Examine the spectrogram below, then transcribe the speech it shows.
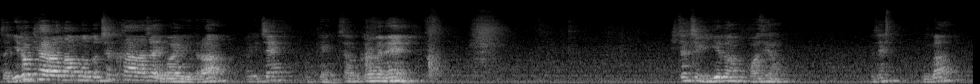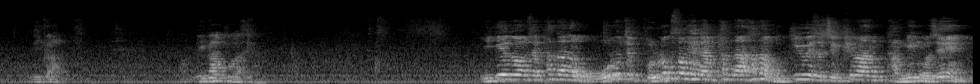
자 이렇게 하라도 한 번 더 체크하자 이거야 얘들아. 알겠지? 오케이. 자 그러면은 기자님 이게 더 한번 구하세요. 그지? 누가? 네가. 어, 네가 구하세요. 이계도함수의 판단은 오로지 볼록성에 대한 판단 하나 묻기 위해서 지금 필요한 단계인 거지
